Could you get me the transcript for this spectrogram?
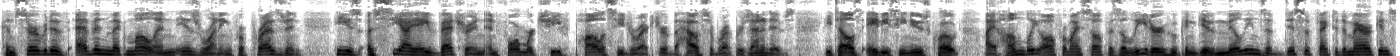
Conservative Evan McMullin is running for president. He's a CIA veteran and former chief policy director of the House of Representatives. He tells ABC News, quote, I humbly offer myself as a leader who can give millions of disaffected Americans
